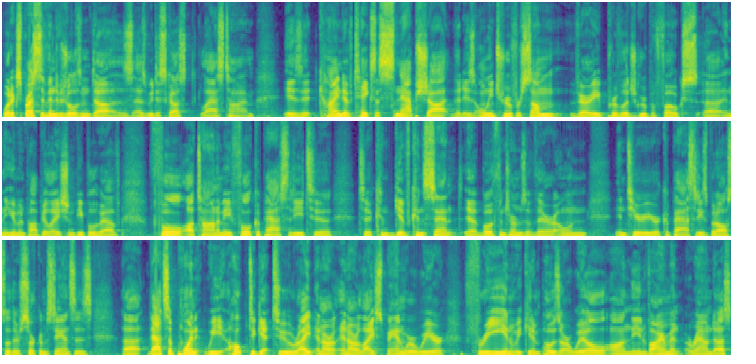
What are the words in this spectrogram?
what expressive individualism does, as we discussed last time, is it kind of takes a snapshot that is only true for some very privileged group of folks uh, in the human population, people who have full autonomy, full capacity to to con- give consent, uh, both in terms of their own interior capacities, but also their circumstances. Uh, that's a point we hope to get to, right, in our in our lifespan, where we're free and we can impose our will on the environment around us.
